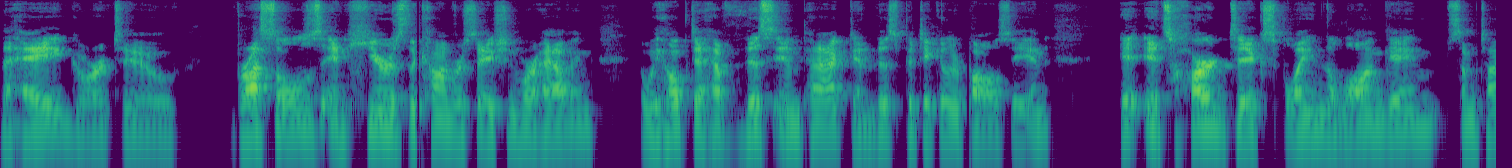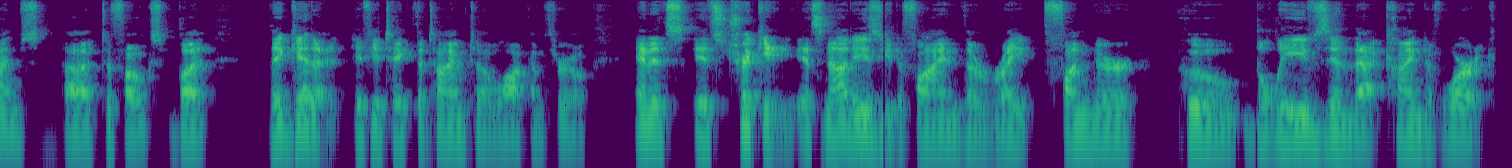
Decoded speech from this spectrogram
The Hague or to Brussels, and here's the conversation we're having. We hope to have this impact in this particular policy. And it, it's hard to explain the long game sometimes uh, to folks, but they get it if you take the time to walk them through. And it's it's tricky. It's not easy to find the right funder who believes in that kind of work.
